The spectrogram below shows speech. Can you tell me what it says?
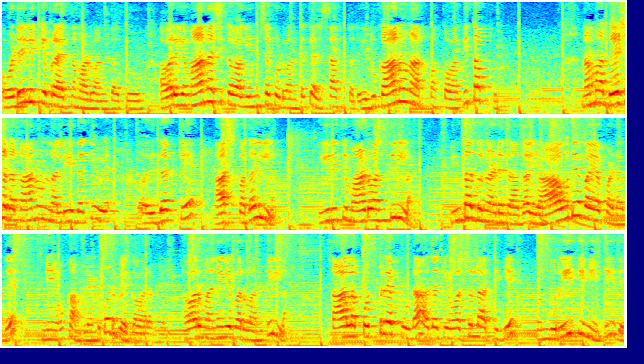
ಒಡೆಯಲಿಕ್ಕೆ ಪ್ರಯತ್ನ ಮಾಡುವಂಥದ್ದು, ಅವರಿಗೆ ಮಾನಸಿಕವಾಗಿ ಹಿಂಸೆ ಕೊಡುವಂಥ ಕೆಲಸ ಆಗ್ತದೆ. ಇದು ಕಾನೂನಾತ್ಮಕವಾಗಿ ತಪ್ಪು. ನಮ್ಮ ದೇಶದ ಕಾನೂನಿನಲ್ಲಿ ಇದಕ್ಕೆ ಇದಕ್ಕೆ ಆಸ್ಪದ ಇಲ್ಲ. ಈ ರೀತಿ ಮಾಡುವಂತಿಲ್ಲ. ಇಂಥದ್ದು ನಡೆದಾಗ ಯಾವುದೇ ಭಯ ಪಡದೆ ನೀವು ಕಂಪ್ಲೇಂಟ್ ಕೊಡಬೇಕು ಅವರ ಮೇಲೆ. ಅವರು ಮನೆಗೆ ಬರುವಂತಿಲ್ಲ. ಸಾಲ ಕೊಟ್ಟರೆ ಕೂಡ ಅದಕ್ಕೆ ವಸೂಲಾತಿಗೆ ಒಂದು ರೀತಿ ನೀತಿ ಇದೆ.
